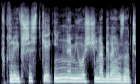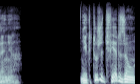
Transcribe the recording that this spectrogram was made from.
w której wszystkie inne miłości nabierają znaczenia. Niektórzy twierdzą,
